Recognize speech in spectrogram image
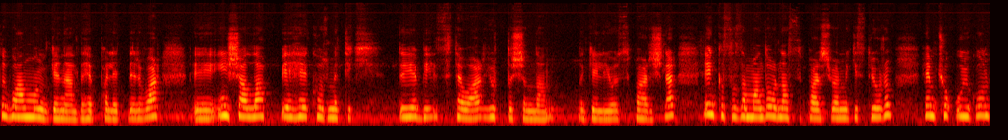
The Balm'ın genelde hep paletleri var. E, inşallah BH Kozmetik diye bir site var. Yurt dışından geliyor siparişler. En kısa zamanda oradan sipariş vermek istiyorum. Hem çok uygun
